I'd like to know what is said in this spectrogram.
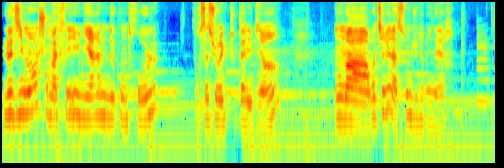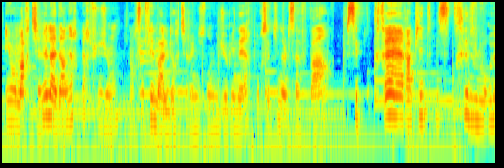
Le dimanche, on m'a fait une IRM de contrôle pour s'assurer que tout allait bien. On m'a retiré la sonde urinaire et on m'a retiré la dernière perfusion. Alors ça fait mal de retirer une sonde urinaire, pour ceux qui ne le savent pas. C'est très rapide, mais c'est très douloureux.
